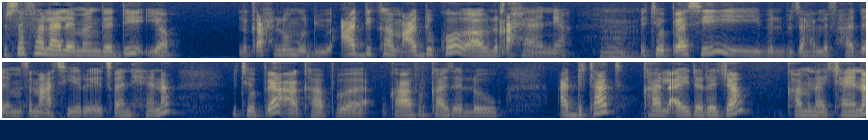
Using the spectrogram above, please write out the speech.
ብዝተፈላለየ መንገዲ ያው ልቃሕ ልሙድ እዩ ዓዲ ከም ዓዲ እኮ ኣብ ልቃሕ እያ እኒኣ ኢትዮጵያ ሲ ይብል ብዛሕልፍ ሓደ መፅናዕቲ ይርእ ፀኒሐና ኢትዮጵያ ካብ ኣፍርካ ዘለው ዓድታት ካልኣይ ደረጃ ካብ ናይ ቻይና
